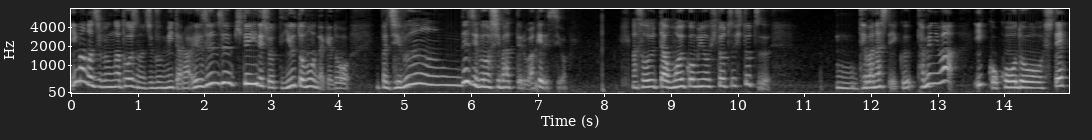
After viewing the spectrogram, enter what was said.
今の自分が当時の自分見たら「え全然着ていいでしょ」って言うと思うんだけどやっぱ自分で自分を縛ってるわけですよ。まあ、そういった思い込みを一つ一つうん、手放していくためには一個行動をして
